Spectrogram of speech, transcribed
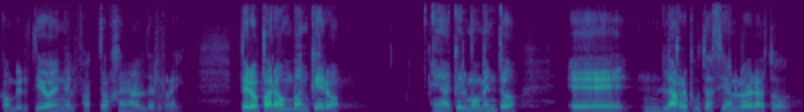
convirtió en el factor general del rey. Pero para un banquero, en aquel momento, eh, la reputación lo era todo.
